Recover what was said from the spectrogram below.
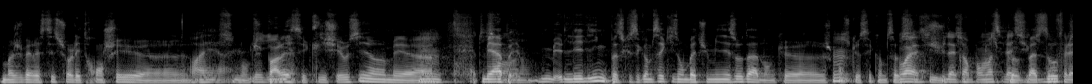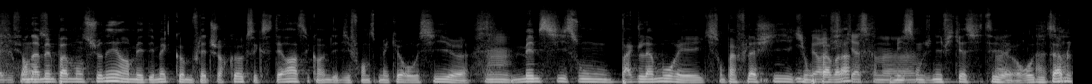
Moi, je vais rester sur les tranchées. euh, Ouais, dont les tu parlais, c'est cliché aussi, hein, mais, euh, mais, Attention, après, hein. mais les lignes, parce que c'est comme ça qu'ils ont battu Minnesota, donc euh, je pense Mm. que c'est comme ça Ouais, aussi. je suis d'accord. Pour moi, c'est là-dessus qu'ils ont fait la On différence. n'a même pas mentionné, hein, mais des mecs comme Fletcher Cox, etc., c'est quand même des difference makers aussi, euh, Mm. même s'ils sont pas glamour et qui sont pas flashy, qui ont pas voilà, mais ils sont d'une efficacité ouais. euh, redoutable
